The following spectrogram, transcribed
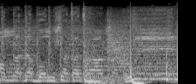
come like the boom shaka talk. We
